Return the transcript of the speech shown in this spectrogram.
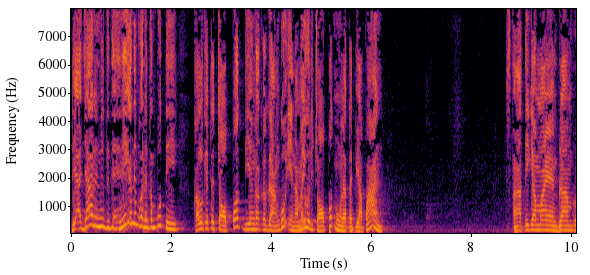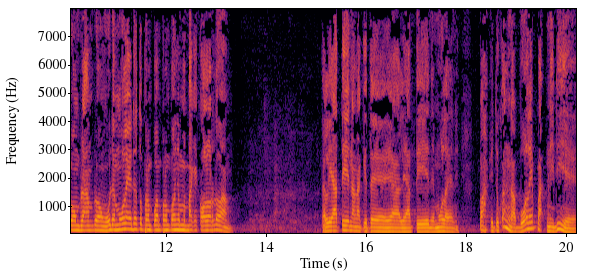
Diajarin itu, ini kan ini bukan hitam putih. Kalau kita copot dia nggak keganggu, ya namanya juga dicopot mau ngeliat TV apaan. Setengah tiga main, blambrong, blambrong. Udah mulai ada tuh perempuan-perempuan yang memakai kolor doang. Kita liatin anak kita ya, liatin, ya, mulai nih. Pak, itu kan nggak boleh pak, nih dia.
